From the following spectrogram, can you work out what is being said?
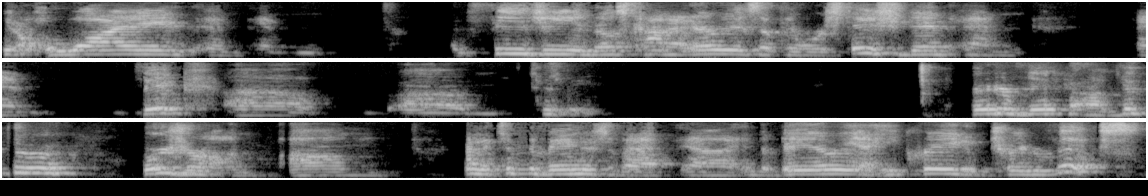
you know Hawaii and, and, and Fiji and those kind of areas that they were stationed in, and and Vic, uh, um, excuse me, Trader Vic, uh, Victor Bergeron, um, kind of took advantage of that uh, in the Bay Area. He created Trader Vic's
